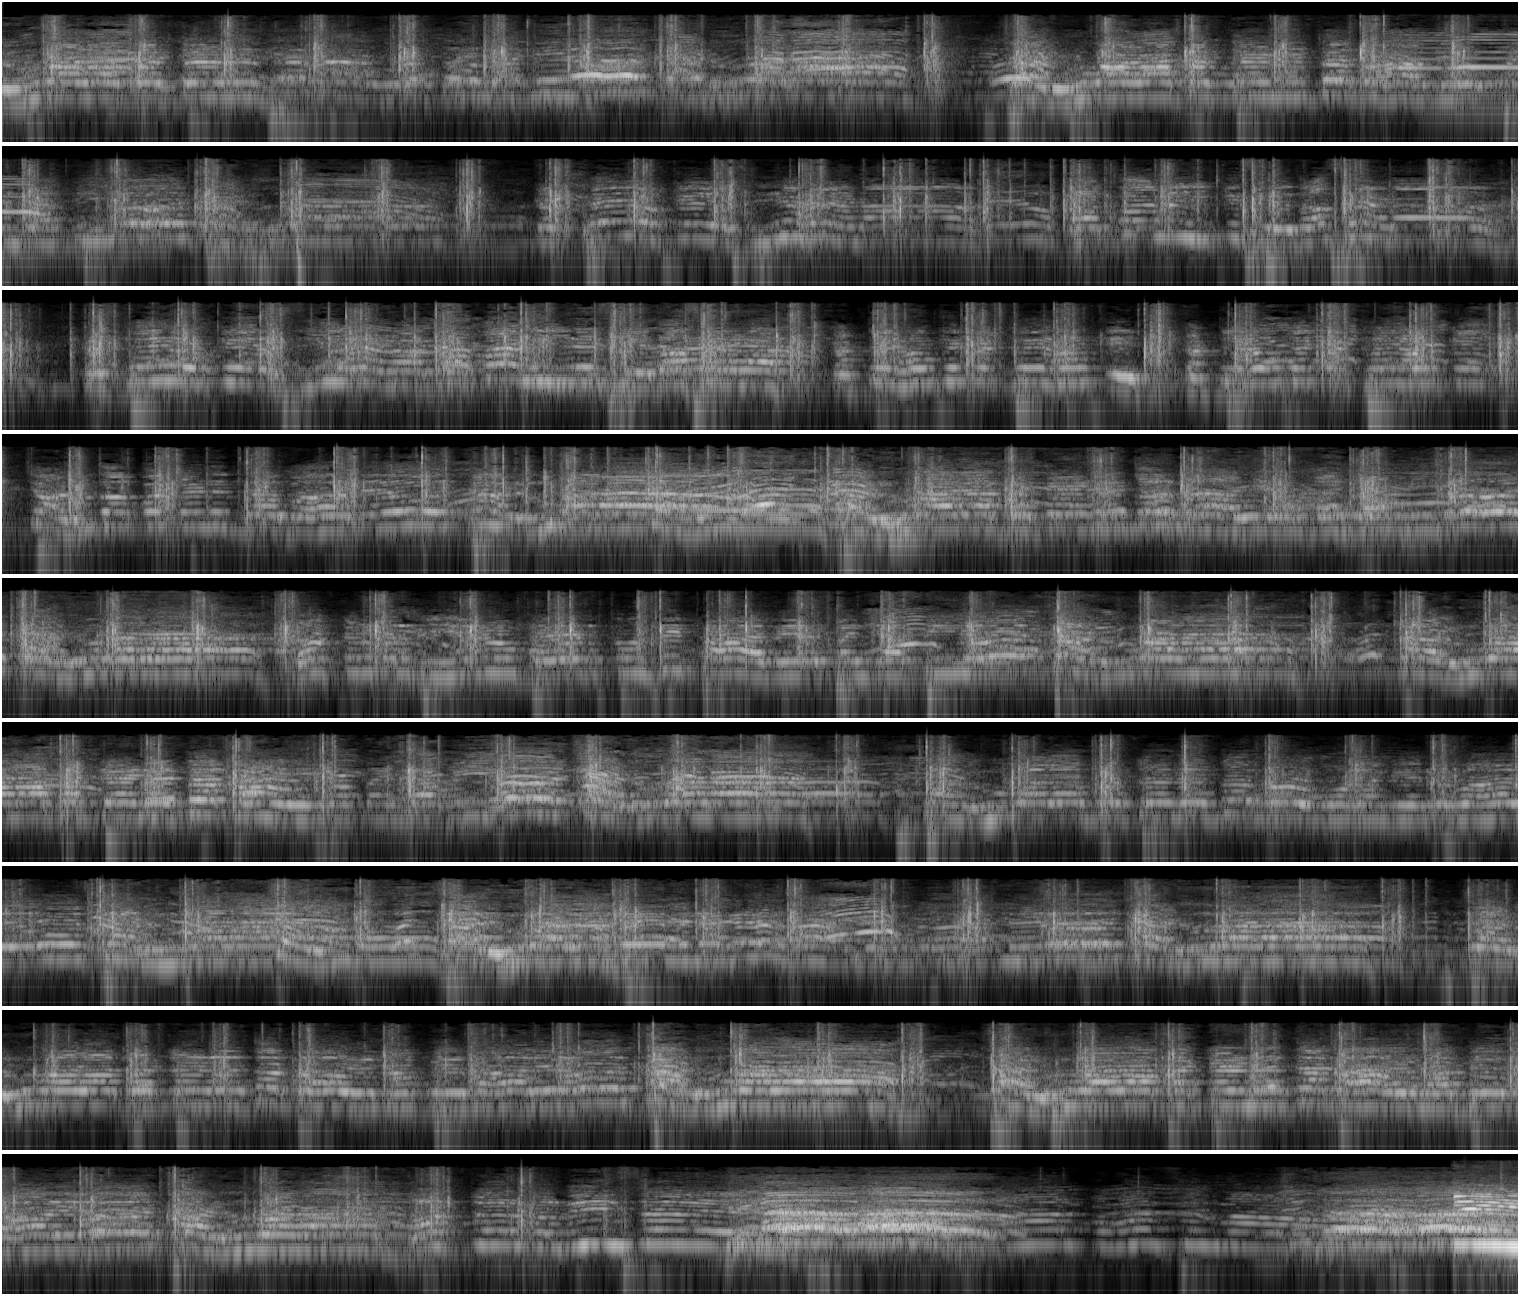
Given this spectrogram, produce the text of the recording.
ਝਾੜੂ ਵਾਲਾ ਬਟਨ ਝਾੜੂ ਵਾਲਾ ਬਟਨ ਦਬਾ ਦਿਓ ਪੰਜਾਬੀਓ ਝਾੜੂ ਵਾਲਾ ਇਕੱਠੇ ਹੋ ਕੇ ਅਸੀਂ ਰਹਿਣਾ। ਬਾਬਾ ਨਹੀਂ ਕਿਸੇ ਦਾ ਸਹਿਣਾ ਇਕੱਠੇ ਹੋ ਕੇ ਅਸੀਂ ਰਹਿਣਾ। ਬਾਬਾ ਨਹੀਂ ਕਿਸੇ ਦਾ ਸਹਿਣਾ। ਇਕੱਠੇ ਹੋ ਕੇ ਇਕੱਠੇ ਹੋ ਕੇ ਇਕੱਠੇ ਹੋ ਕੇ ਇਕੱਠੇ ਹੋ ਕੇ ਝਾੜੂ ਦਾ ਬਟਨ ਦਬਾ ਦਿਓ ਝਾੜੂ ਵਾਲਾ ਝਾੜੂ ਵਾਲਾ ਬਟਨ ਦਬਾ ਦਿਓ ਪੰਜਾਬੀਓ ਝਾੜੂ ਵਾਲਾ ਡਾਕਟਰ ਬਲਬੀਰ ਨੂੰ ਵੋਟ ਤੁਸੀਂ ਪੰਜਾਬੀਓ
